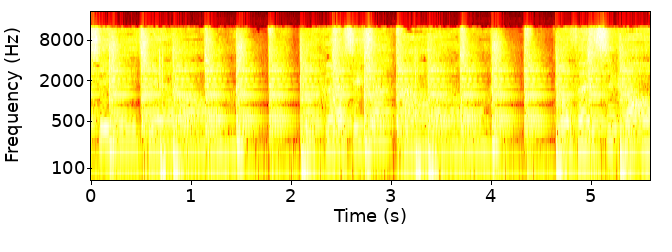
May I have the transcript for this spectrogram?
和谁比较，不和谁争拗，过分思考，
